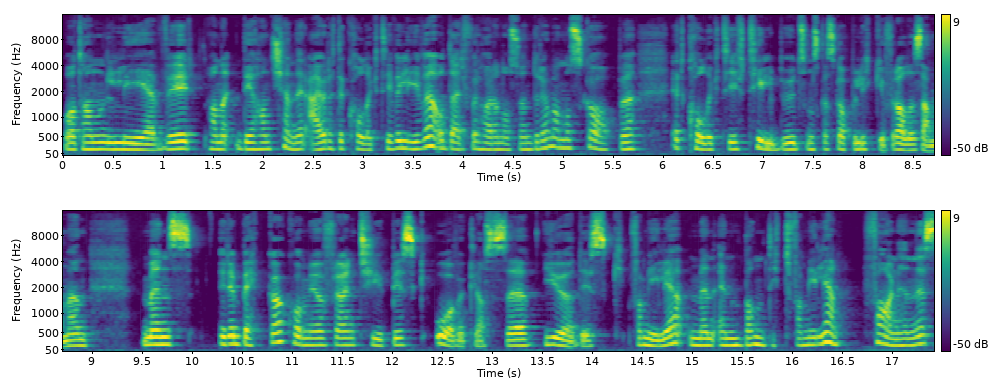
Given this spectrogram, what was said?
og at han lever han, Det han kjenner, er jo dette kollektive livet, og derfor har han også en drøm om å skape et kollektivt tilbud som skal skape lykke for alle sammen. Mens Rebekka kommer jo fra en typisk overklasse jødisk familie, men en bandittfamilie. Faren hennes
